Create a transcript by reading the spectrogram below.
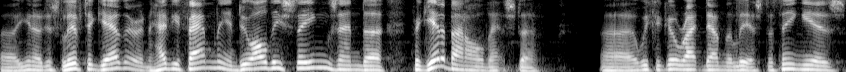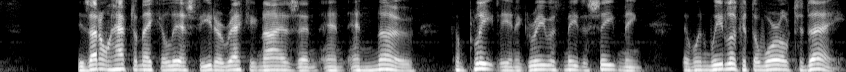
you know, just live together and have your family and do all these things and forget about all that stuff. we could go right down the list. The thing is, is I don't have to make a list for you to recognize and, and, and know completely and agree with me this evening that when we look at the world today,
